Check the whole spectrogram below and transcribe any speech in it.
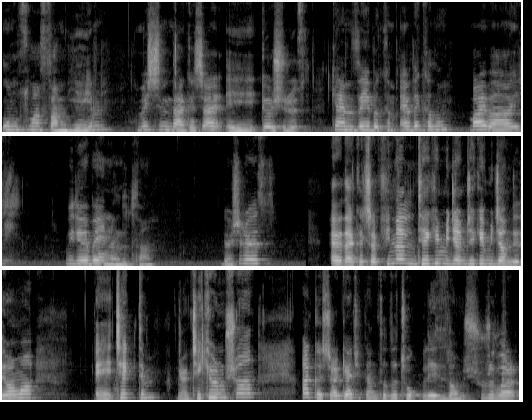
unutmazsam diyeyim. Ve şimdi arkadaşlar e, görüşürüz. Kendinize iyi bakın. Evde kalın. Bay bay. Videoyu beğenin lütfen. Görüşürüz. Evet arkadaşlar finalini çekemeyeceğim çekemeyeceğim dedim ama e, çektim. Yani çekiyorum şu an. Arkadaşlar gerçekten tadı çok lezzetli olmuş. Şuralar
